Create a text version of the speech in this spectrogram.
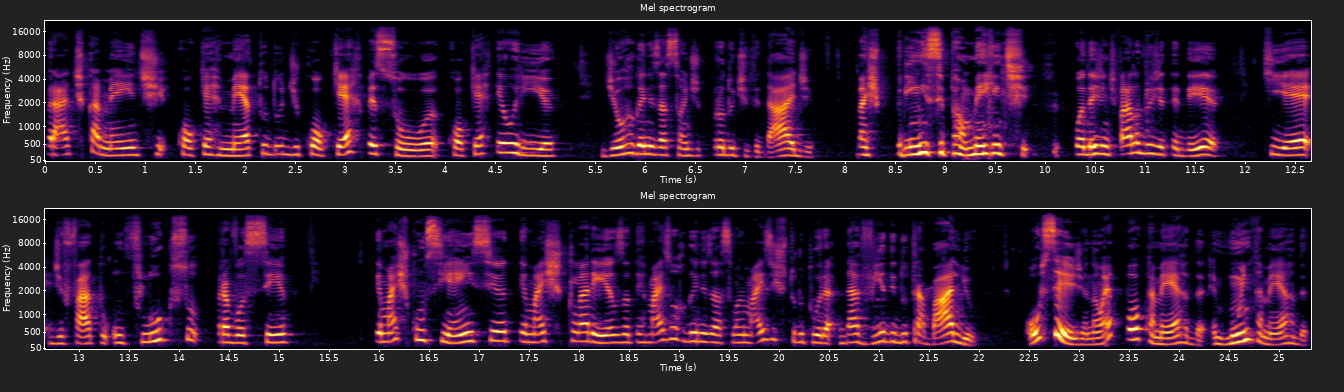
praticamente qualquer método de qualquer pessoa, qualquer teoria de organização de produtividade, mas principalmente quando a gente fala do GTD, que é de fato um fluxo para você ter mais consciência, ter mais clareza, ter mais organização e mais estrutura da vida e do trabalho, ou seja, não é pouca merda, é muita merda,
